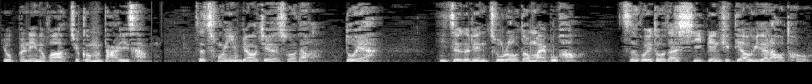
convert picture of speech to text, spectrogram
有本领的话就跟我们打一场。”这崇应彪接着说道：“对呀，你这个连猪肉都卖不好，只会躲在溪边去钓鱼的老头，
